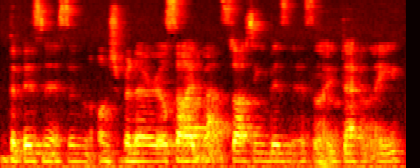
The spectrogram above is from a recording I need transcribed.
the business and entrepreneurial side about starting a business. And I definitely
